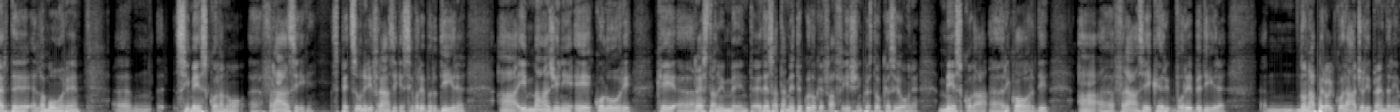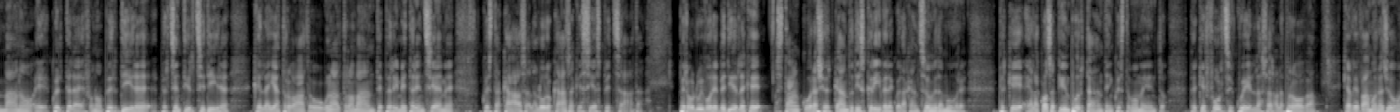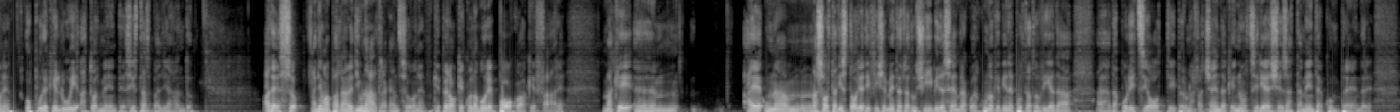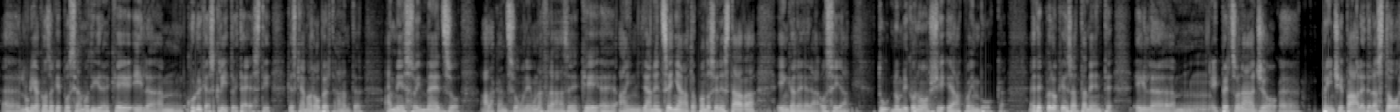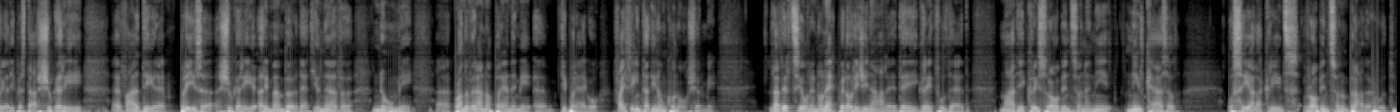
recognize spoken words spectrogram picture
Perde l'amore, ehm, si mescolano eh, frasi, spezzoni di frasi che si vorrebbero dire a immagini e colori che eh, restano in mente ed è esattamente quello che fa Fish in questa occasione, mescola eh, ricordi a eh, frasi che vorrebbe dire. Ehm, Non ha però il coraggio di prendere in mano eh, quel telefono per dire, per sentirsi dire che lei ha trovato un altro amante per rimettere insieme questa casa, la loro casa che si è spezzata. Però lui vorrebbe dirle che sta ancora cercando di scrivere quella canzone d'amore, perché è la cosa più importante in questo momento, perché forse quella sarà la prova che avevamo ragione oppure che lui attualmente si sta sbagliando. Adesso andiamo a parlare di un'altra canzone, che però che con l'amore poco ha a che fare, ma che ehm, è una, una sorta di storia difficilmente traducibile, sembra qualcuno che viene portato via da, eh, da poliziotti per una faccenda che non si riesce esattamente a comprendere. Eh, l'unica cosa che possiamo dire è che il, um, colui che ha scritto i testi, che si chiama Robert Hunter, ha messo in mezzo alla canzone una frase che eh, gli hanno insegnato quando se ne stava in galera, ossia tu non mi conosci e acqua in bocca. Ed è quello che esattamente il, um, il personaggio eh, principale della storia di questa Sugar E eh, va a dire please Sugar E remember that you never know me. Eh, quando verranno a prendermi eh, ti prego fai finta di non conoscermi. La versione non è quella originale dei Grateful Dead ma di Chris Robinson e Neil, Neil Castle ossia la Chris Robinson Brotherhood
